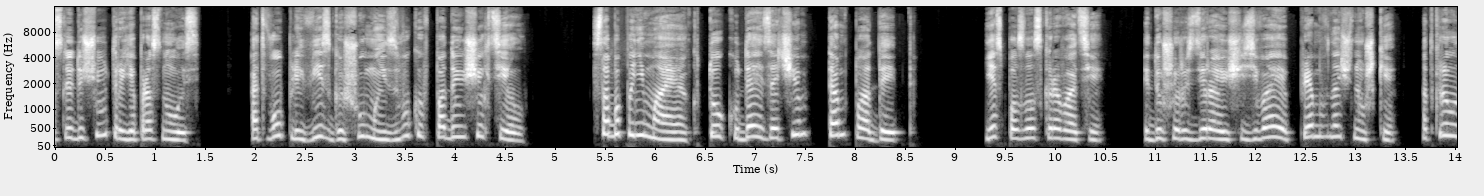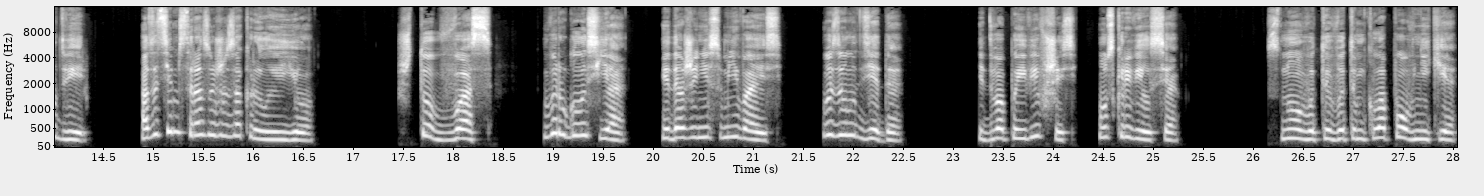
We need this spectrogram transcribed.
следующее утро я проснулась от воплей, визга, шума и звуков падающих тел. Слабо понимая, кто, куда и зачем там падает. Я сползла с кровати и, душераздирающе зевая, прямо в ночнушке, открыла дверь, а затем сразу же закрыла ее. «Что в вас?» — выругалась я, и даже не сомневаясь, вызвал деда. Едва появившись, он скривился. «Снова ты в этом клоповнике!»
